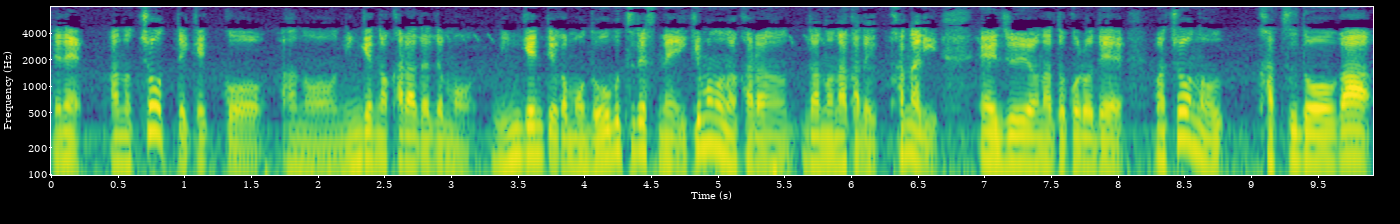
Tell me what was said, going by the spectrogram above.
でね、あの、腸って結構、あの、人間の体でも、人間っていうかもう動物ですね、生き物の体の中でかなり、えー、重要なところで、まあ、腸の活動が、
